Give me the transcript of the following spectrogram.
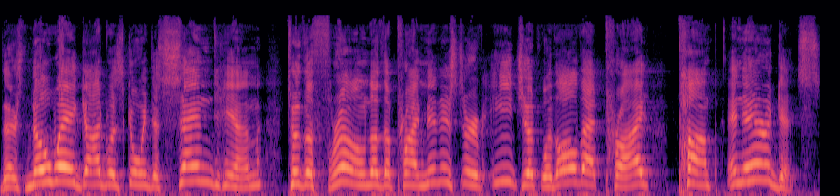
There's no way God was going to send him to the throne of the prime minister of Egypt with all that pride, pomp, and arrogance.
